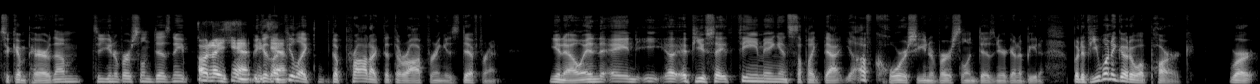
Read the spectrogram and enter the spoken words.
to compare them to Universal and Disney Oh no, you can't. Because I can't. feel like the product that they're offering is different. You know, and and uh, if you say theming and stuff like that, yeah, of course Universal and Disney are going to beat. But if you want to go to a park where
